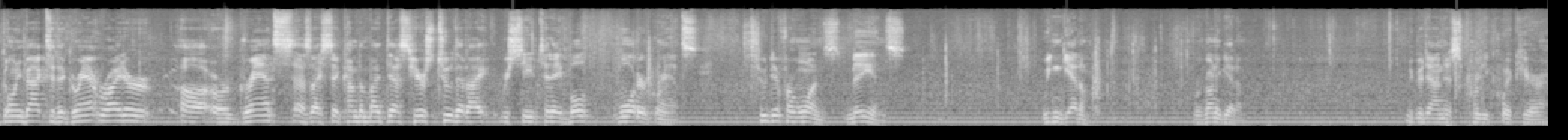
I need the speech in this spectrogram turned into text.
Going back to the grant writer, uh, or grants, as I said, come to my desk, here's two that I received today, both water grants. Two different ones, millions. We can get them. We're gonna get them. Let me go down this pretty quick here.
